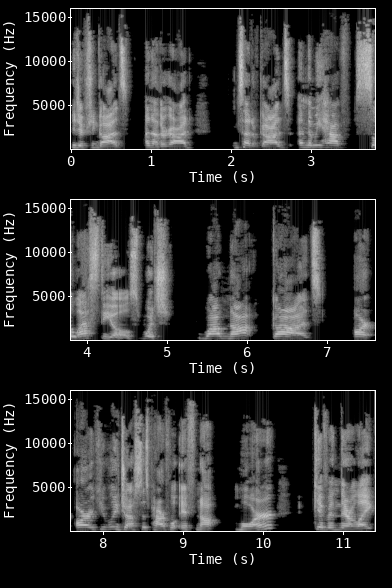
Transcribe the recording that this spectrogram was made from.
Egyptian gods, another god, set of gods. And then we have celestials, which, while not gods, are arguably just as powerful, if not more, given their like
